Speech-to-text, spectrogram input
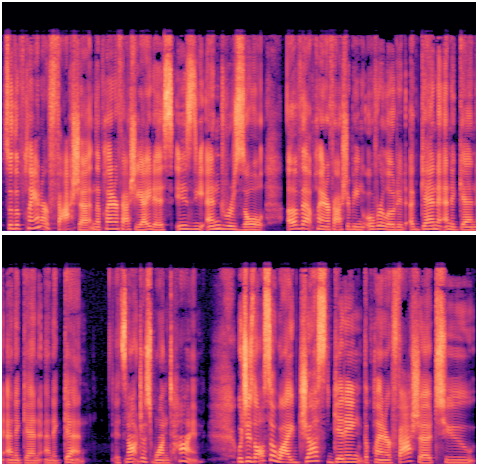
So the plantar fascia and the plantar fasciitis is the end result of that plantar fascia being overloaded again and again and again and again. It's not just one time, which is also why just getting the plantar fascia to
